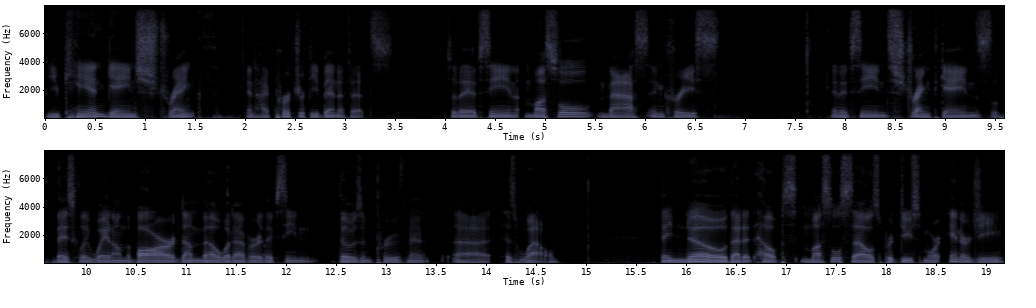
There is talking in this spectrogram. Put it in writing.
You can gain strength and hypertrophy benefits. So, they have seen muscle mass increase and they've seen strength gains, basically weight on the bar, dumbbell, whatever. They've seen those improvement uh, as well. They know that it helps muscle cells produce more energy,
